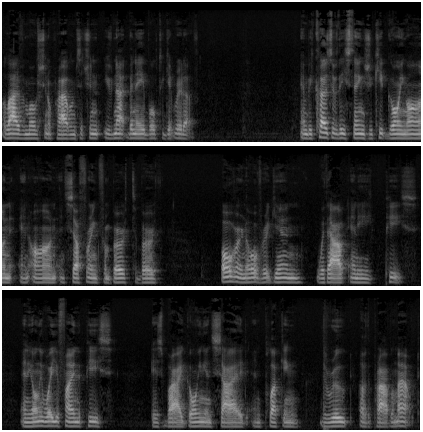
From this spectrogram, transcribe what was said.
a lot of emotional problems that you, you've not been able to get rid of. And because of these things, you keep going on and on and suffering from birth to birth over and over again without any peace. And the only way you find the peace is by going inside and plucking the root of the problem out.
